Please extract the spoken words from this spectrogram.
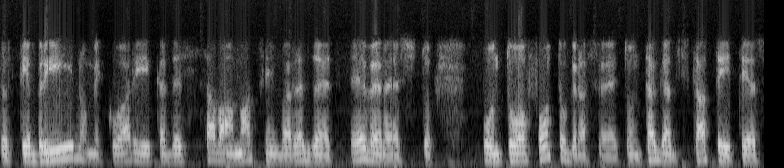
tas tie brīnumi, ko arī, kad es savām acīm varu redzēt Everestu un to fotografēt un tagad skatīties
